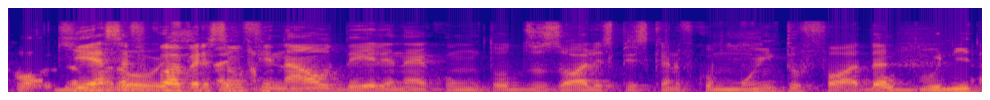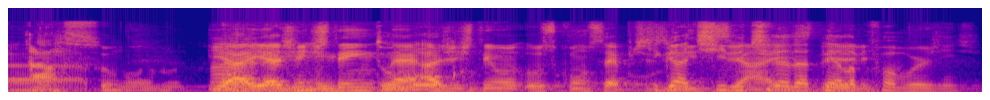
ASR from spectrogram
foda. Que essa mano. ficou a versão daqui final dele, né? Com todos os olhos piscando, ficou muito foda. ficou bonitaço, mano. E aí Ah, a é gente tem, né, a gente tem os concepts Que gatilho, iniciais tira da tela, dele, por favor, gente.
